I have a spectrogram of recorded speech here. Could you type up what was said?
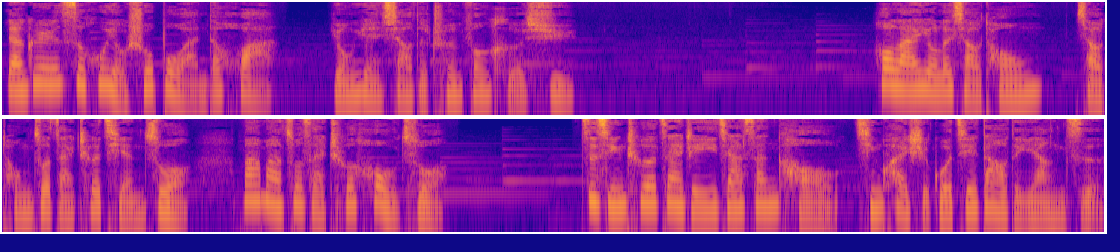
两个人似乎有说不完的话，永远笑得春风和煦。后来有了小童，小童坐在车前座，妈妈坐在车后座。自行车载着一家三口轻快驶过街道的样子，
